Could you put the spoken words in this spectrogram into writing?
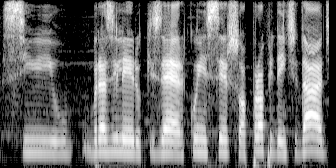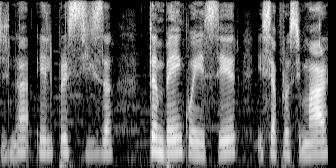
se o brasileiro quiser conhecer sua própria identidade, né, ele precisa também conhecer e se aproximar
